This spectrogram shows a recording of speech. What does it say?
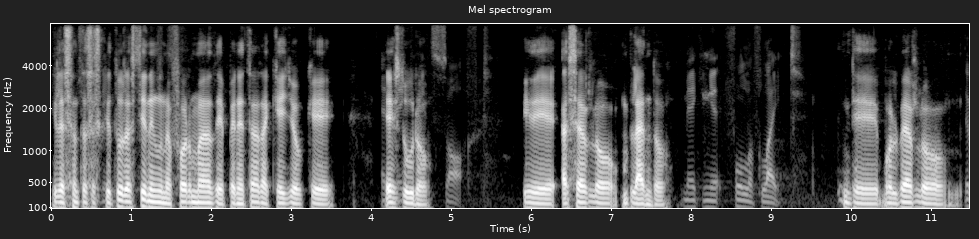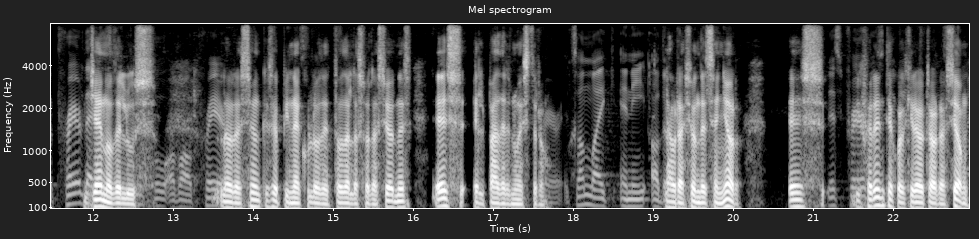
y las Santas Escrituras tienen una forma de penetrar aquello que es duro y de hacerlo blando, de volverlo lleno de luz. La oración que es el pináculo de todas las oraciones es el Padre nuestro. La oración del Señor es diferente a cualquier otra oración.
